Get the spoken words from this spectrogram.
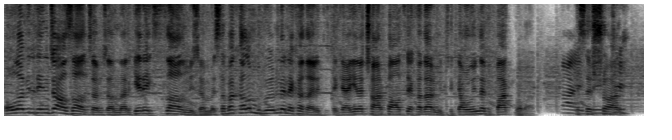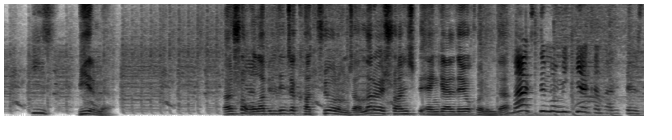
Olabildiğince az alacağım canlar. Gereksiz almayacağım. Mesela bakalım bu bölümde ne kadar itecek. Yani yine çarpı 6'ya kadar mı itecek? Ya oyunda bir mı var? Vay, Mesela şu an- bir. 1 mi? Ben şu an Evet. olabildiğince kaçıyorum canlar ve şu an hiçbir engel de yok önümde. Maksimum 2'ye kadar itersin.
